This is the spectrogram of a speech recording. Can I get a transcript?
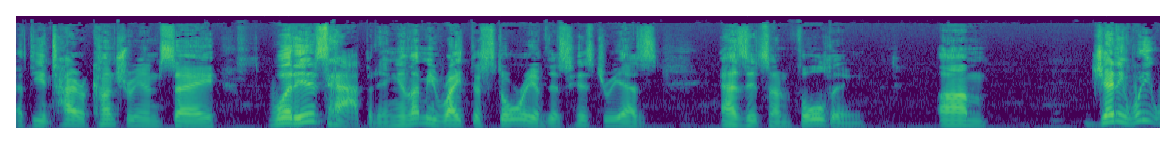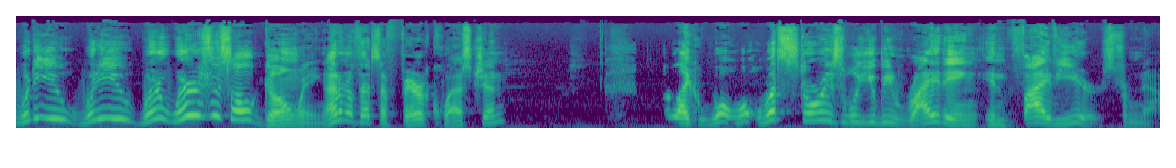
at the entire country and say, what is happening? And let me write the story of this history as as it's unfolding. Um, Jenny, what do you, what do you, what do you, where, where is this all going? I don't know if that's a fair question. like, what, what, what stories will you be writing in five years from now?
